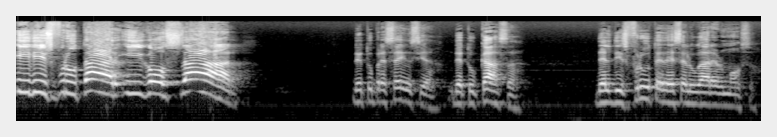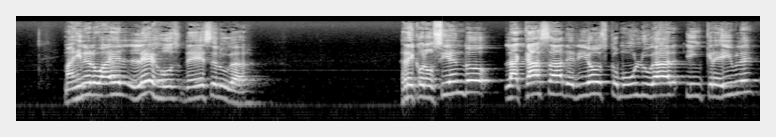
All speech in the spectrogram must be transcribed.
y disfrutar y gozar de tu presencia, de tu casa, del disfrute de ese lugar hermoso. Imagínelo a él lejos de ese lugar, reconociendo la casa de Dios como un lugar increíble,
